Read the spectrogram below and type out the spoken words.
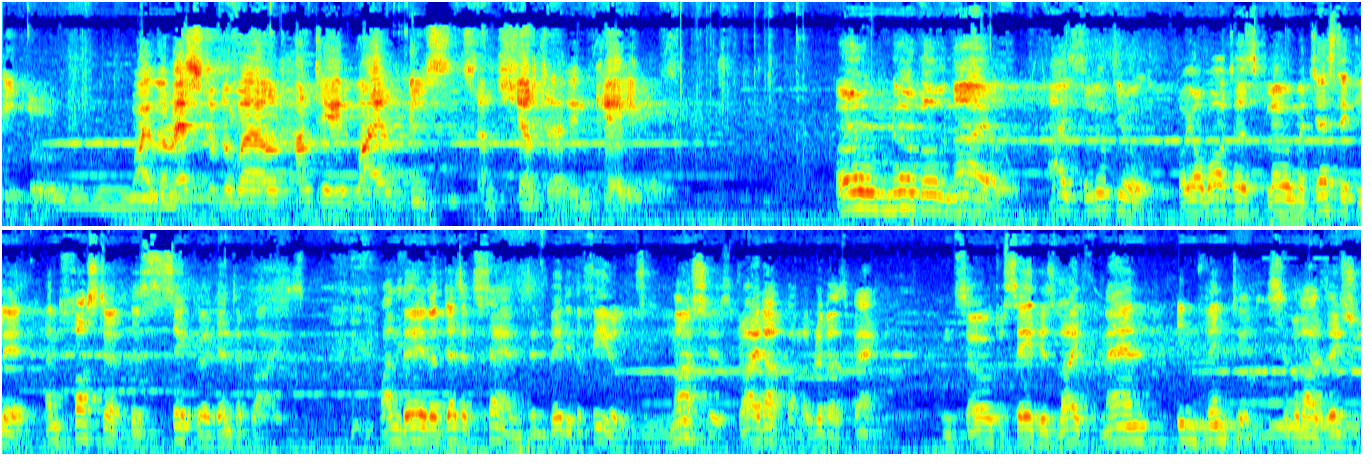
people, while the rest of the world hunted wild beasts and sheltered in caves. O noble Nile, I salute you. for your waters flow majestically and fostered this sacred enterprise. One day the desert sands invaded the fields, marshes dried up on the river's bank. And so, to save his life, man invented civilization.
